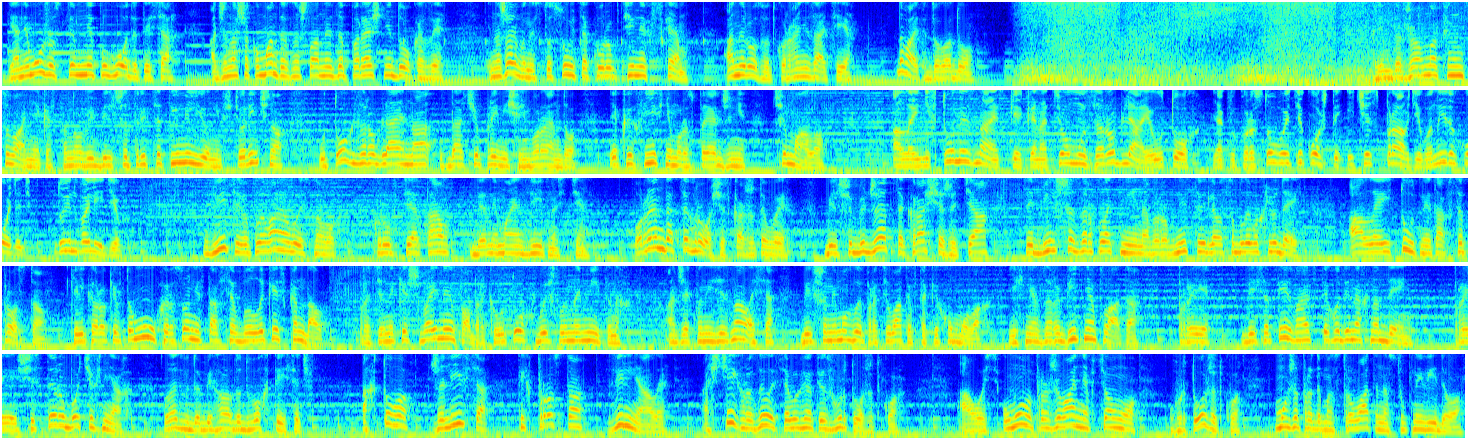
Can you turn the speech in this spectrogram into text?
Я не можу з цим не погодитися, адже наша команда знайшла незаперечні докази. І, на жаль, вони стосуються корупційних схем, а не розвитку організації. Давайте до ладу. Крім державного фінансування, яке становить більше 30 мільйонів щорічно, УТОГ заробляє на здачі приміщень в оренду, яких в їхньому розпорядженні чимало. Але ніхто не знає, скільки на цьому заробляє УТОГ, як використовують ці кошти і чи справді вони доходять до інвалідів. Звідси випливає висновок: корупція там, де немає звітності. Оренда це гроші, скажете ви. Більше бюджет це краще життя, це більше зарплатні на виробництві для особливих людей. Але й тут не так все просто. Кілька років тому у Херсоні стався великий скандал. Працівники швейної фабрики УТОГ вийшли на мітинг. Адже як вони зізналися, більше не могли працювати в таких умовах. Їхня заробітня плата при 10-12 годинах на день, при 6 робочих днях ледве добігала до 2 тисяч. А хто жалівся, тих просто звільняли, а ще й грозилися вигнати з гуртожитку. А ось умови проживання в цьому гуртожитку може продемонструвати наступне відео.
